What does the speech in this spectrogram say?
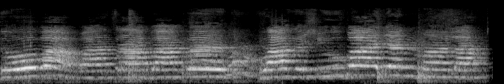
तो बापाचा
